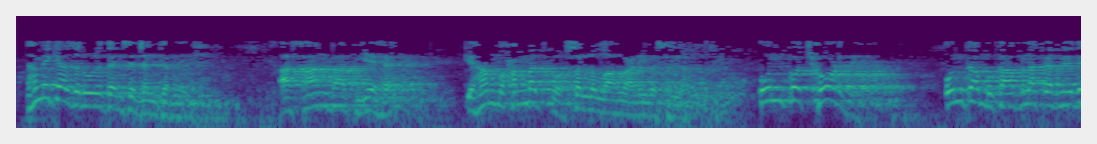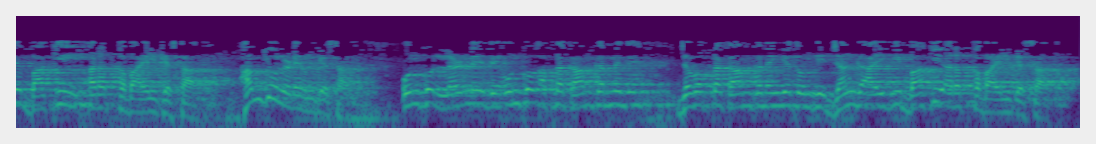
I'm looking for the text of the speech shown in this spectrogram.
ہمیں کیا ضرورت ہے ان سے جنگ کرنے کی؟ آسان بات یہ ہے کہ ہم محمد کو صلی اللہ علیہ وسلم ان کو چھوڑ دیں، ان کا مقابلہ کرنے دیں باقی عرب قبائل کے ساتھ۔ ہم کیوں لڑیں ان کے ساتھ؟ ان کو لڑنے دیں، ان کو اپنا کام کرنے دیں۔ جب وہ اپنا کام کریں گے تو ان کی جنگ آئے گی باقی عرب قبائل کے ساتھ۔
